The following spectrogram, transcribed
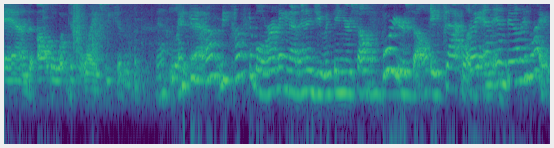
and all the what different ways we can Yeah. look and at be, that. com- be comfortable running that energy within yourself for yourself. Exactly. Right, and in daily life,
